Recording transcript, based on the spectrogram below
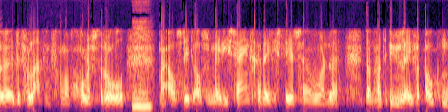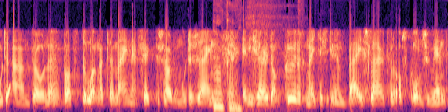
eh, de verlaging van het cholesterol. Maar als dit als een medicijn geregistreerd zou worden, dan had Unilever ook moeten aantonen wat de lange termijn effecten zouden moeten zijn. En die zou je dan keurig netjes in een bijsluiter als consument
